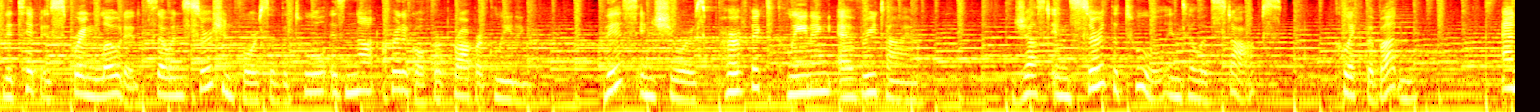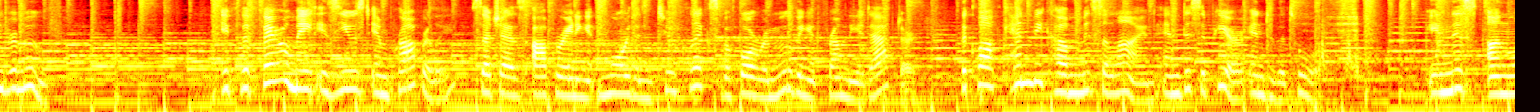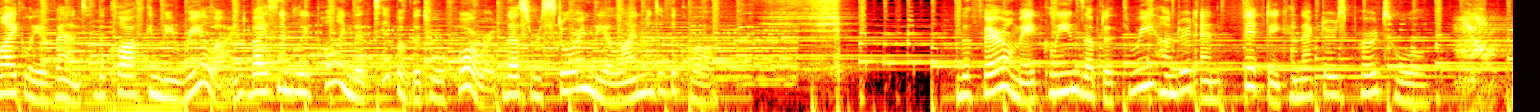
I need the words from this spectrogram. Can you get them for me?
The tip is spring-loaded, so insertion force of the tool is not critical for proper cleaning. This ensures perfect cleaning every time. Just insert the tool until it stops, click the button, and remove. If the FerruleMate is used improperly, such as operating it more than two clicks before removing it from the adapter, the cloth can become misaligned and disappear into the tool. In this unlikely event, the cloth can be realigned by simply pulling the tip of the tool forward, thus restoring the alignment of the cloth. The FerruleMate cleans up to 350 connectors per tool.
